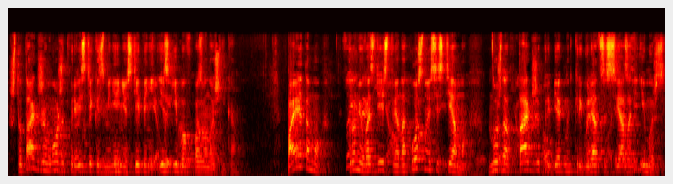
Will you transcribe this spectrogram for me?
что также может привести к изменению степени изгибов позвоночника. Поэтому, кроме воздействия на костную систему, нужно также прибегнуть к регуляции связок и мышц.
